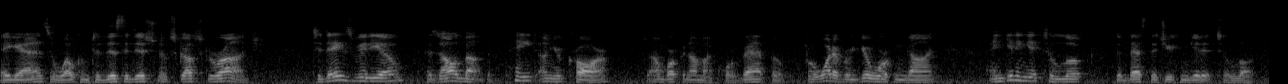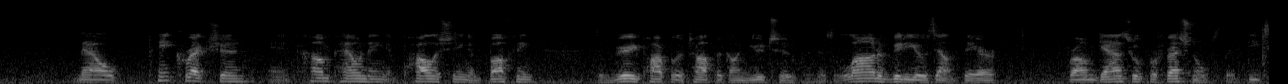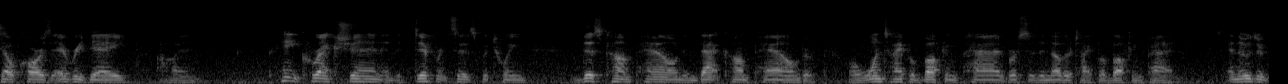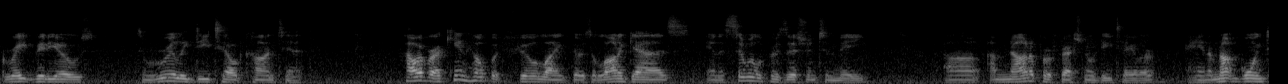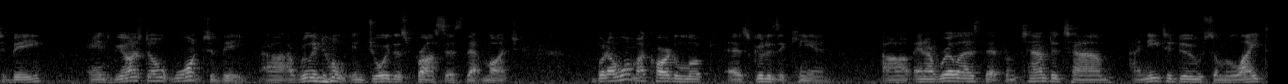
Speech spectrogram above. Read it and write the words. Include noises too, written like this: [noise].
Hey guys and welcome to this edition of Scruf's Garage. Today's video is all about the paint on your car. So I'm working on my Corvette but for whatever you're working on and getting it to look the best that you can get it to look. Now paint correction and compounding and polishing and buffing it's a very popular topic on YouTube. There's a lot of videos out there from guys who are professionals that detail cars every day on paint correction and the differences between this compound and that compound or, or one type of buffing pad versus another type of buffing pad. And those are great videos, some really detailed content. However, I can't help but feel like there's a lot of guys in a similar position to me. Uh, I'm not a professional detailer, and I'm not going to be, and to be honest, don't want to be. Uh, I really [laughs] don't enjoy this process that much but I want my car to look as good as it can. Uh, and I realize that from time to time I need to do some light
